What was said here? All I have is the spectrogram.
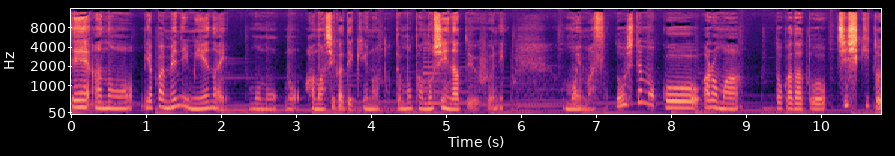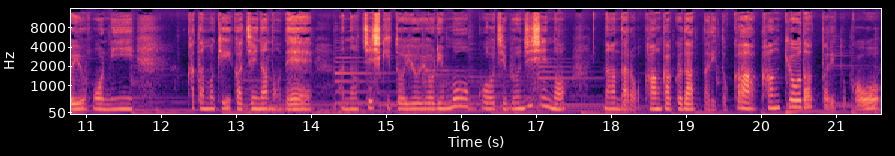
であのやっぱり目に見えないものの話ができるのはとても楽しいなというふうに思います。思いますどうしてもこうアロマとかだと知識という方に傾きがちなのであの知識というよりもこう自分自身のなんだろう感覚だったりとか環境だったりとかを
